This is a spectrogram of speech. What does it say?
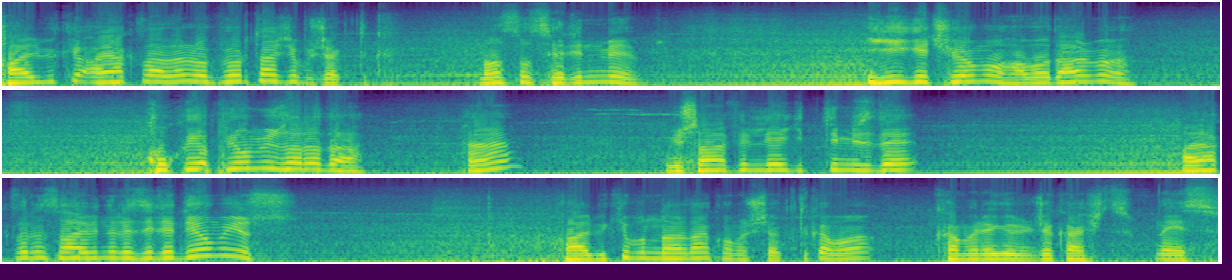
Halbuki ayaklarla röportaj yapacaktık. Nasıl serin mi? İyi geçiyor mu? Havadar mı? Koku yapıyor muyuz arada? He? Misafirliğe gittiğimizde ayakların sahibini rezil ediyor muyuz? Halbuki bunlardan konuşacaktık ama kamera görünce kaçtı. Neyse.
